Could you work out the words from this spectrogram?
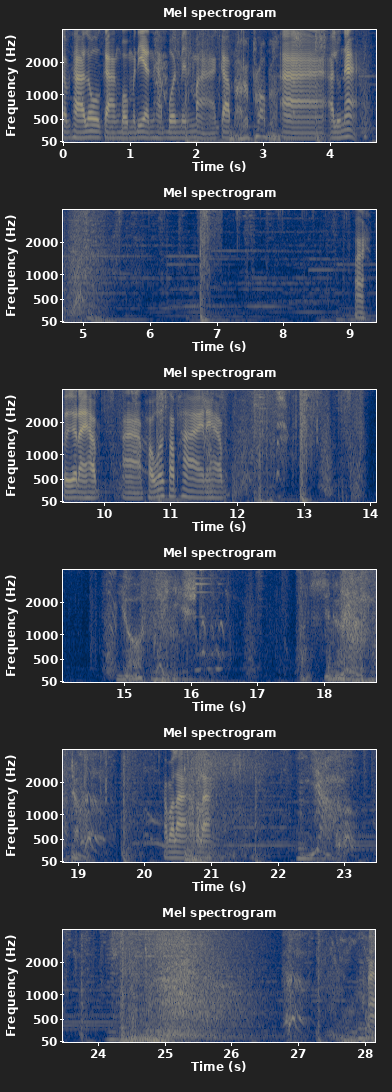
กับทาโร่กลางบอมบ์เดียนนะครับ บนเป็นหมากับ Not a problem. อ่าอารุณะมาซื้ออะไรครับ อ่า power supply นะครับ Consider it done. อัปลาอัปลามา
